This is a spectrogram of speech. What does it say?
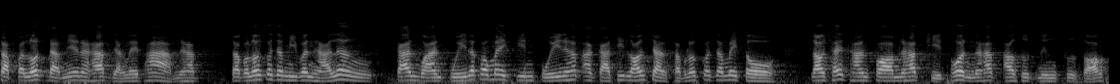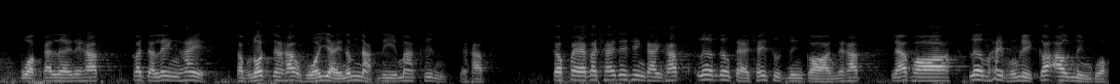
สับปะรดแบบนี้นะครับ อย่างในภาพนะครับ สับปะรดก็จะมีปัญหาเรื่อง การหว่านปุ๋ยแล้วก็ไม่กินปุ๋ยนะครับ อากาศที่ร้อนจัดสับปะรดก็จะไม่โต เราใช้ทานฟอร์มนะครับ ฉีดพ่นนะครับ เอาสูตรหนึ่งสูตรสองบวกกันเลยนะครับ ก็จะเร่งให้สับปะรดนะครับ หัวใหญ่น้ำหนักดีมากขึ้นนะครับ กาแฟก็ใช้ได้เช่นกันครับ เริ่มตั้งแต่ใช้สูตรหนึ่งก่อนนะครับ แล้วพอเริ่มให้ผลผลิตก็เอา1บวก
